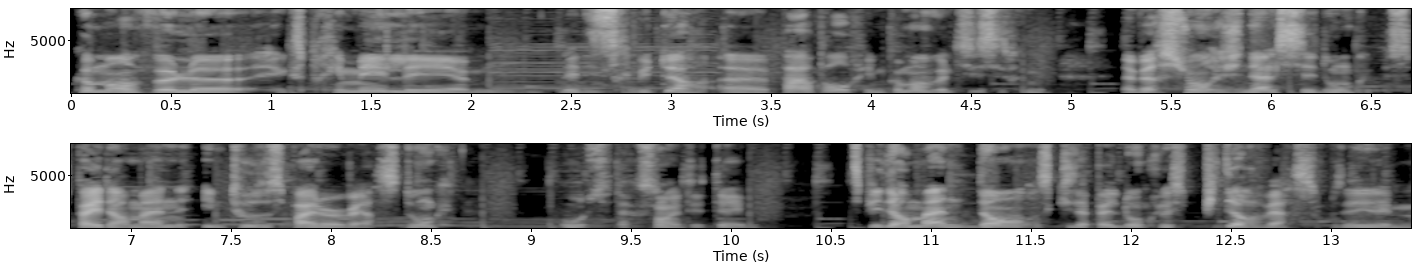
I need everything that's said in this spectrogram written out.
comment veulent euh, exprimer les, euh, distributeurs euh, par rapport au film. Comment veulent-ils s'exprimer? La version originale, c'est donc Spider-Man Into the Spider-Verse. Donc, oh, cet accent était terrible. Spider-Man dans ce qu'ils appellent donc le Spider-Verse. Vous savez, les-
